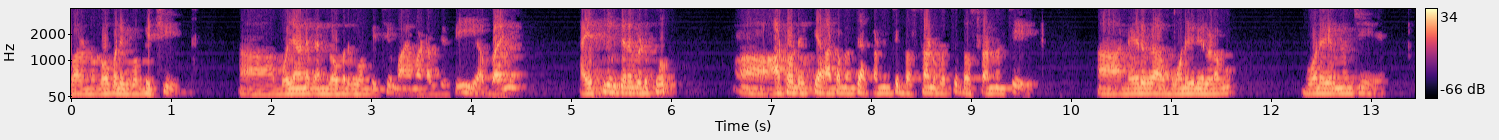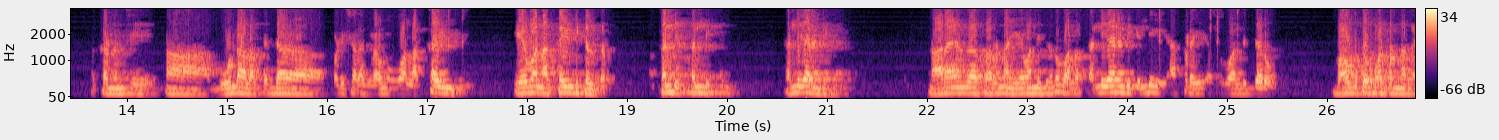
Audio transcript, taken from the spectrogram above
వాళ్ళను లోపలికి పంపించి భోజనానికి లోపలికి పంపించి మాయమాటలు చెప్పి ఈ అబ్బాయిని ఐస్ క్రీమ్ తినబెడుతూ ఆ, ఆటోలో ఎక్కి ఆటో నుంచి అక్కడి నుంచి బస్ స్టాండ్కి వచ్చి బస్ స్టాండ్ నుంచి నేరుగా భువనగిరి వెళ్ళడము. భువనగిరి నుంచి అక్కడ నుంచి గూండాల పెద్ద పడిశాల గ్రామం. వాళ్ళ అక్క ఇంటి ఏమన్నా అక్క ఇంటికి వెళ్తారు. తల్లి తల్లి తల్లి నారాయణదాస్ నారాయణ అరుణ ఏవన్ ఇద్దరు వాళ్ళ తల్లి గారింటికి వెళ్ళి అక్కడ వాళ్ళిద్దరు బాబుతో పాటు ఉండగా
